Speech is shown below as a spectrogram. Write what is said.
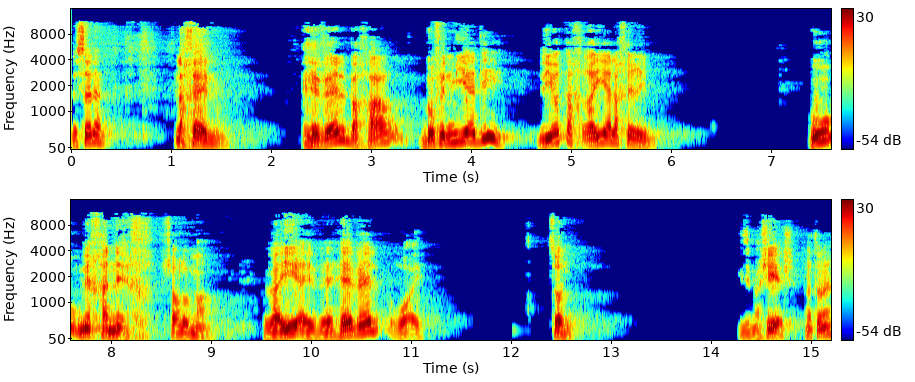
בסדר? לכן, הבל בחר באופן מיידי להיות אחראי על אחרים. הוא מחנך, אפשר לומר. ויהי הבל רועה. צאן. זה מה שיש. מה אתה אומר?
